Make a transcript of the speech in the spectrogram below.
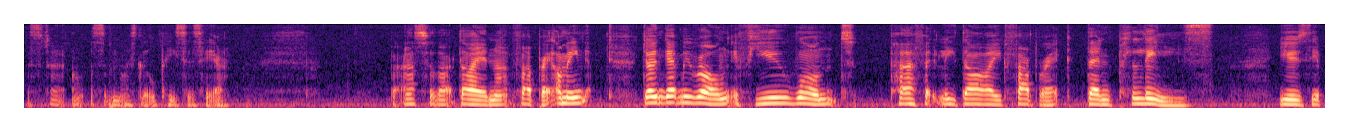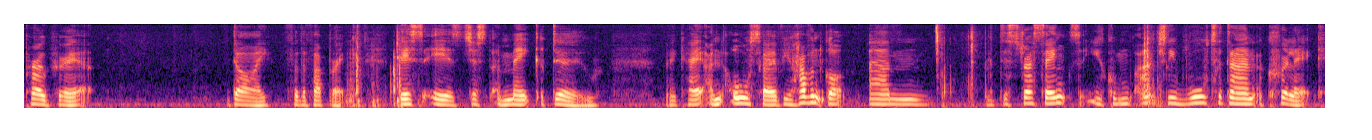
Just oh, some nice little pieces here. But as for that dye and that fabric, I mean, don't get me wrong, if you want perfectly dyed fabric, then please use the appropriate dye for the fabric. This is just a make do. Okay, and also if you haven't got um, distress inks, you can actually water down acrylic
